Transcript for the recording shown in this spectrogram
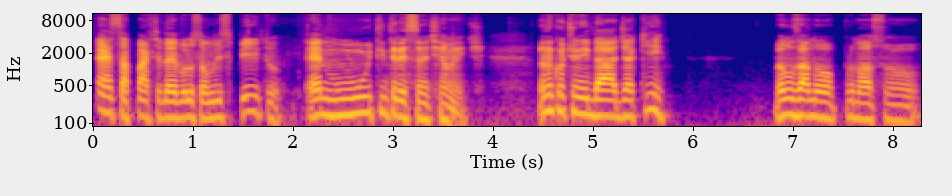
Essa parte da evolução do espírito é muito interessante realmente. Dando continuidade aqui, vamos lá no pro nosso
